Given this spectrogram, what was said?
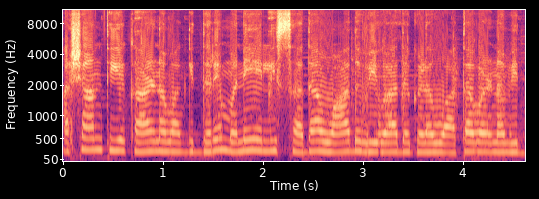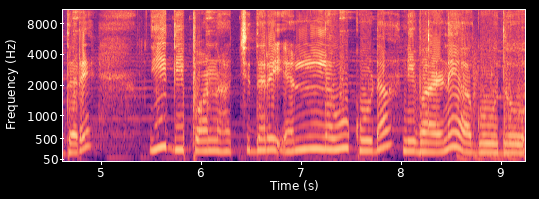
ಅಶಾಂತಿಗೆ ಕಾರಣವಾಗಿದ್ದರೆ, ಮನೆಯಲ್ಲಿ ಸದಾ ವಾದ ವಿವಾದಗಳ ವಾತಾವರಣವಿದ್ದರೆ, ಈ ದೀಪವನ್ನು ಹಚ್ಚಿದರೆ ಎಲ್ಲವೂ ಕೂಡ ನಿವಾರಣೆ ಆಗುವುದು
